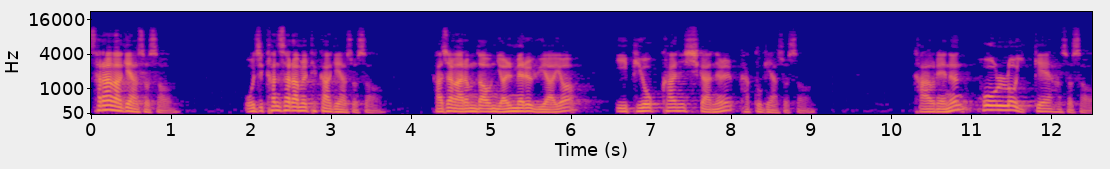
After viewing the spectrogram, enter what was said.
사랑하게 하소서. 오직 한 사람을 택하게 하소서. 가장 아름다운 열매를 위하여 이 비옥한 시간을 가꾸게 하소서. 가을에는 홀로 있게 하소서.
